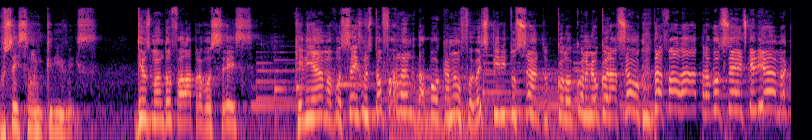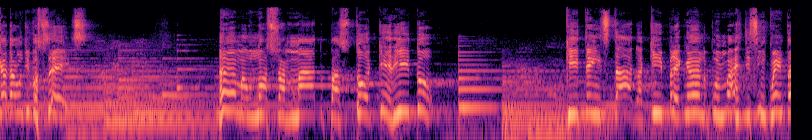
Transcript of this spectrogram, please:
Vocês são incríveis. Deus mandou falar para vocês que Ele ama vocês. Não estou falando da boca, não. Foi o Espírito Santo que colocou no meu coração para falar para vocês que Ele ama cada um de vocês. Ama o nosso amado pastor querido, que tem estado aqui pregando por mais de 50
